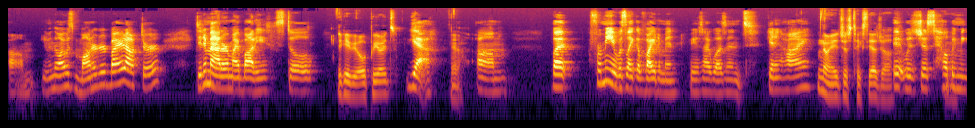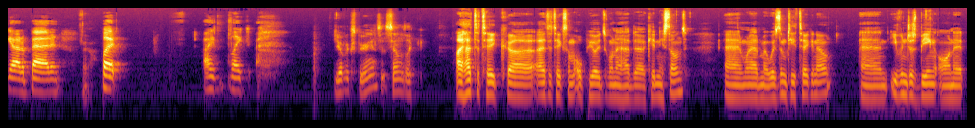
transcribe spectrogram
Um, even though I was monitored by a doctor, didn't matter. My body still, They gave you opioids. yeah. Yeah. Um, but for me, it was like a vitamin because I wasn't getting high. No, it just takes the edge off. It was just helping me get out of bed, and Yeah. but I like Do you have experience? It sounds like I had to take uh, I had to take some opioids when I had uh, kidney stones, and when I had my wisdom teeth taken out, and even just being on it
